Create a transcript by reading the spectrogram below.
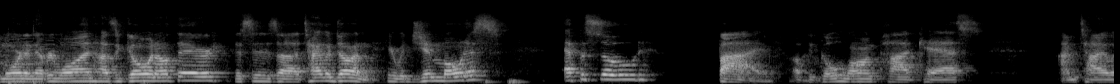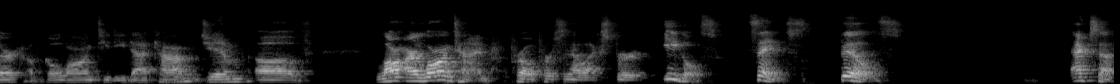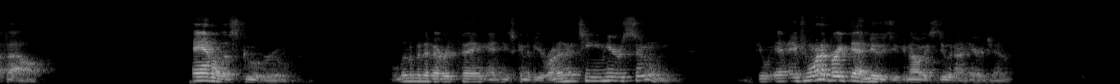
Good morning, everyone. How's it going out there? This is uh, Tyler Dunne here with Jim Monos, episode five of the Go Long podcast. I'm Tyler of GoLongTD.com, Jim of lo- our longtime pro personnel expert, Eagles, Saints, Bills, XFL, analyst guru, a little bit of everything, and he's going to be running a team here soon. If you if you want to break that news, you can always do it on here, Jim.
